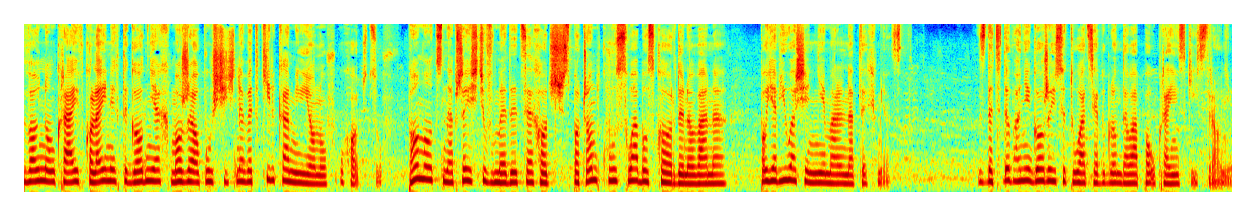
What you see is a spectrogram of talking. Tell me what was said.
wojną kraj w kolejnych tygodniach może opuścić nawet kilka milionów uchodźców. Pomoc na przejściu w Medyce, choć z początku słabo skoordynowana, pojawiła się niemal natychmiast. Zdecydowanie gorzej sytuacja wyglądała po ukraińskiej stronie.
